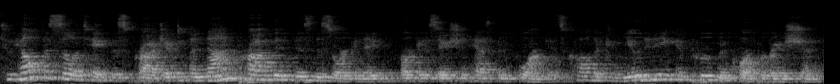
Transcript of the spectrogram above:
To help facilitate this project, a nonprofit business organi- organization has been formed. It's called a Community Improvement Corporation.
